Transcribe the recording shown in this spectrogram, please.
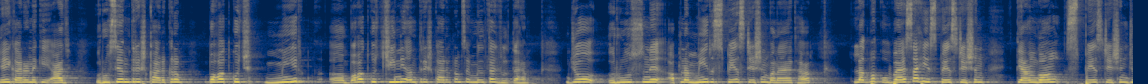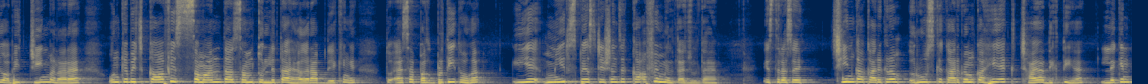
यही कारण है कि आज रूसी अंतरिक्ष कार्यक्रम बहुत कुछ मीर बहुत कुछ चीनी अंतरिक्ष कार्यक्रम से मिलता जुलता है। जो रूस ने अपना मीर स्पेस स्टेशन बनाया था, लगभग वैसा ही space station, Tiangong space station जो अभी चीन बना रहा है, उनके बीच काफ़ी समानता, समतुल्यता है। अगर आप देखेंगे तो ऐसा प्रतीत होगा ये मीर स्पेस स्टेशन से काफ़ी मिलता जुलता है। इस तरह से चीन का कार्यक्रम, रूस के कार्यक्रम का ही एक छाया दिखती है, लेकिन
